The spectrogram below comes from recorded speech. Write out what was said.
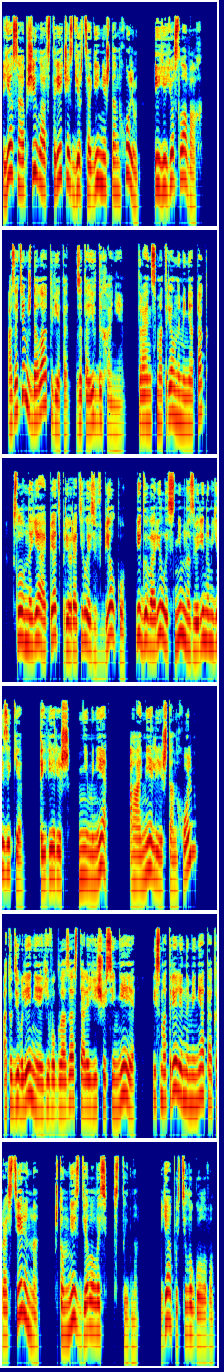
Я сообщила о встрече с герцогиней Штанхольм и ее словах, а затем ждала ответа, затаив дыхание. Трайн смотрел на меня так, словно я опять превратилась в белку и говорила с ним на зверином языке. Ты веришь не мне, а Амелии Штанхольм? От удивления его глаза стали еще синее, и смотрели на меня так растерянно, что мне сделалось стыдно. Я опустила голову.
